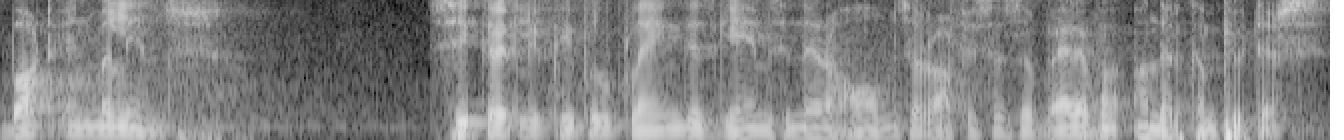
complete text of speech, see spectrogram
bought in millions. Secretly, people playing these games in their homes or offices or wherever on their computers.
